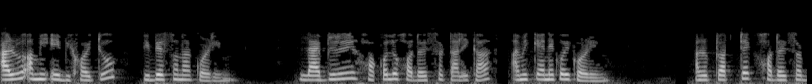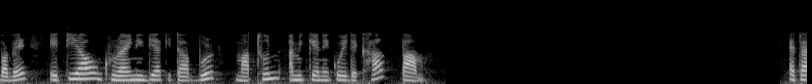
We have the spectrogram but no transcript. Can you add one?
আৰু আমি এই বিষয়টো বিবেচনা কৰিম। লাইব্ৰেৰীৰ সকলো সদস্যৰ তালিকা আমি কেনেকৈ কৰিম আৰু প্ৰত্যেক সদস্যৰ বাবে এতিয়াও ঘূৰাই নিদিয়া কিতাপবোৰ মাথোন আমি কেনেকৈ দেখা পাম। এটা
